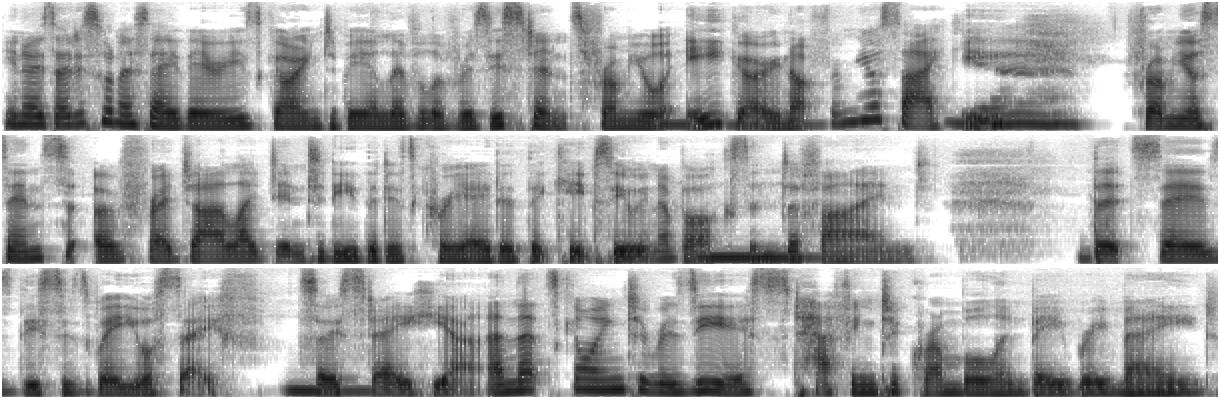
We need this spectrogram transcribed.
You know, so I just want to say there is going to be a level of resistance from your mm. ego, not from your psyche, Yeah. from your sense of fragile identity that is created that keeps you in a box and mm. defined, that says this is where you're safe. So mm. stay here. And that's going to resist having to crumble and be remade.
